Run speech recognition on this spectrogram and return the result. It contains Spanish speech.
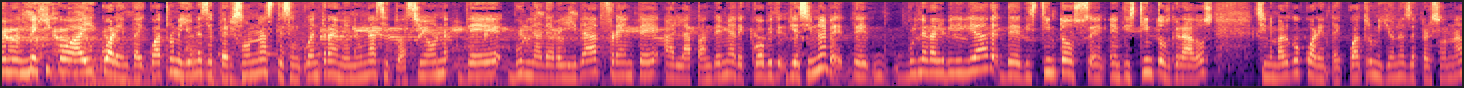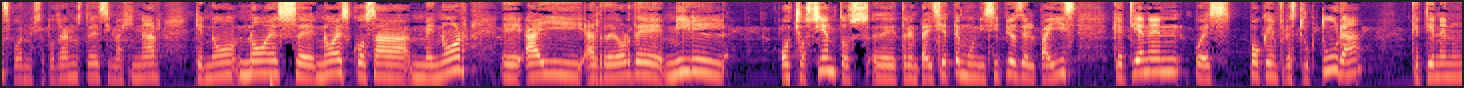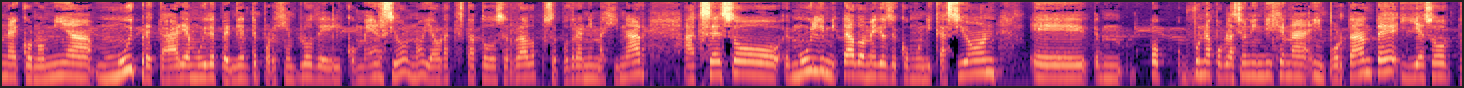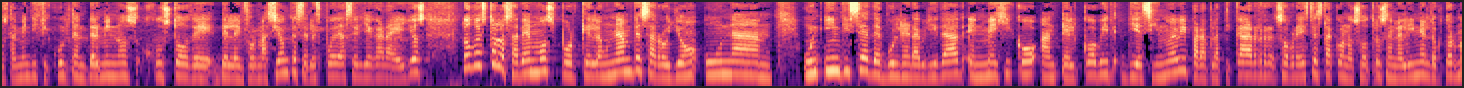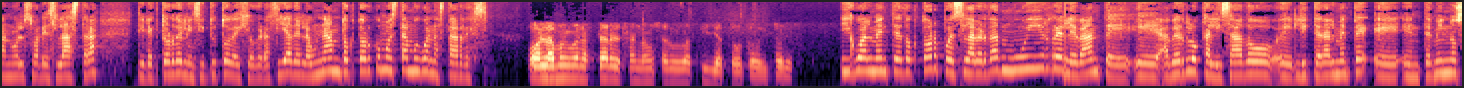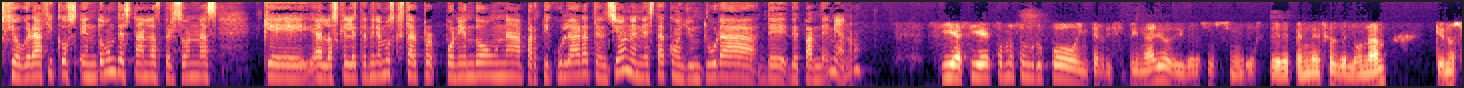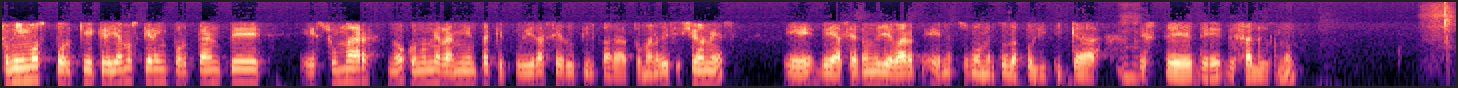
Bueno, en México hay 44 millones de personas que se encuentran en una situación de vulnerabilidad frente a la pandemia de COVID-19, de vulnerabilidad de distintos en, distintos grados. Sin embargo, 44 millones de personas, bueno, se podrán ustedes imaginar que no no es eh, no es cosa menor. Eh, hay alrededor de mil 837 eh, municipios del país que tienen pues poca infraestructura, que tienen una economía muy precaria, muy dependiente, por ejemplo, del comercio, ¿no? Y ahora que está todo cerrado, pues se podrán imaginar acceso muy limitado a medios de comunicación, eh, mm, una población indígena importante y eso pues también dificulta en términos justo de, la información que se les puede hacer llegar a ellos. Todo esto lo sabemos porque la UNAM desarrolló una, un índice de vulnerabilidad en México ante el COVID-19 y para platicar sobre este está con nosotros en la línea el doctor Manuel Suárez Lastra, director del Instituto de Geografía de la UNAM. Doctor, ¿cómo está? Muy buenas tardes. Hola, muy buenas tardes, Ana. Un saludo a ti y a todo tu auditorio. Igualmente, doctor, pues la verdad muy relevante eh, haber localizado eh, literalmente eh, en términos geográficos en dónde están las personas que a las que le tendríamos que estar poniendo una particular atención en esta coyuntura de, pandemia, ¿no? Sí, así es. Somos un grupo interdisciplinario de diversas este, dependencias de la UNAM que nos unimos porque creíamos que era importante sumar, ¿no? Con una herramienta que pudiera ser útil para tomar decisiones eh, de hacia dónde llevar en estos momentos la política este, de, salud, ¿no?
